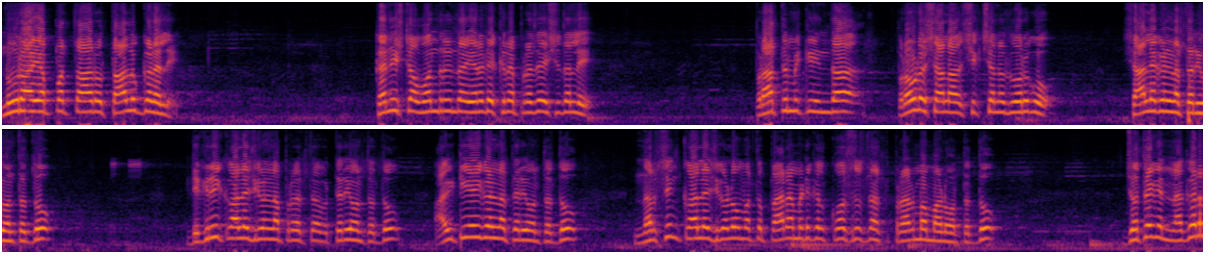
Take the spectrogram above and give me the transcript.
ನೂರ ಎಪ್ಪತ್ತಾರು ತಾಲೂಕುಗಳಲ್ಲಿ, ಕನಿಷ್ಠ ಒಂದರಿಂದ ಎರಡು ಎಕರೆ ಪ್ರದೇಶದಲ್ಲಿ ಪ್ರಾಥಮಿಕೆಯಿಂದ ಪ್ರೌಢಶಾಲಾ ಶಿಕ್ಷಣದವರೆಗೂ ಶಾಲೆಗಳನ್ನ ತೆರೆಯುವಂಥದ್ದು, ಡಿಗ್ರಿ ಕಾಲೇಜ್ಗಳನ್ನ ಪ್ರ, ತೆರೆಯುವಂಥದ್ದು, ಐ ಟಿ ಐಗಳನ್ನ ತೆರೆಯುವಂಥದ್ದು, ನರ್ಸಿಂಗ್ ಕಾಲೇಜ್ಗಳು ಮತ್ತು ಪ್ಯಾರಾಮೆಡಿಕಲ್ ಕೋರ್ಸಸ್ನ ಪ್ರಾರಂಭ ಮಾಡುವಂಥದ್ದು. ಜೊತೆಗೆ ನಗರ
